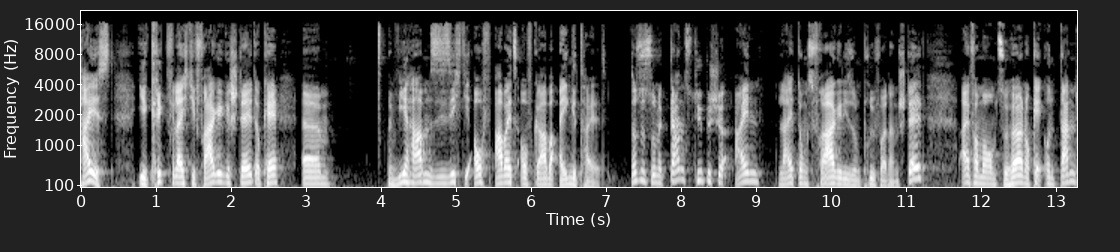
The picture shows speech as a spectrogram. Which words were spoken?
Heißt, ihr kriegt vielleicht die Frage gestellt, okay, ähm, wie haben Sie sich die Auf Arbeitsaufgabe eingeteilt? Das ist so eine ganz typische Einleitungsfrage, die so ein Prüfer dann stellt. Einfach mal um zu hören, okay, und dann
